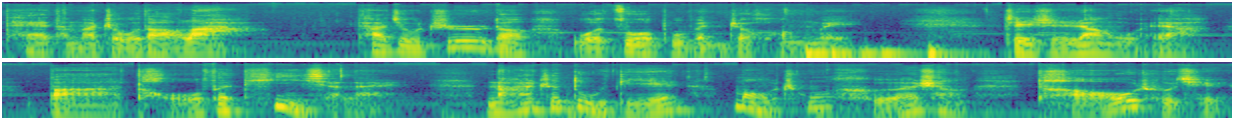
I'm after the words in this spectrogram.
太他妈周到了，他就知道我坐不稳这皇位，这是让我呀把头发剃下来，拿着度牒冒充和尚逃出去。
